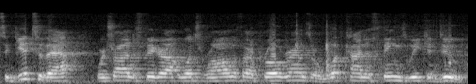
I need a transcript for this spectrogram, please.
to get to that, we're trying to figure out what's wrong with our programs or what kind of things we can do.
